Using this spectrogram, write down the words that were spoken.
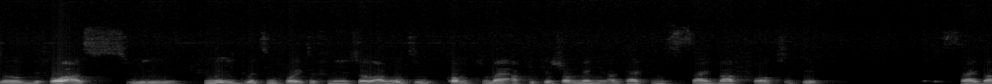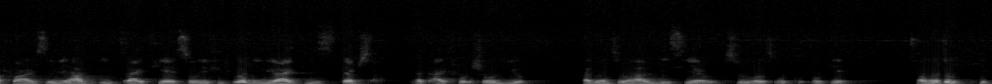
So before as we finish waiting for it to finish, so I'm going to come to my application menu and type in CyberFox. Okay cyber for I see we have it right here. So if you follow the right the steps that I showed you, we're going to have this here too also okay? So i'm going to hit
